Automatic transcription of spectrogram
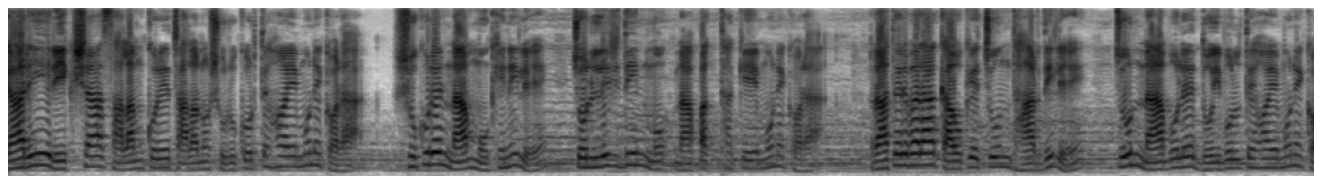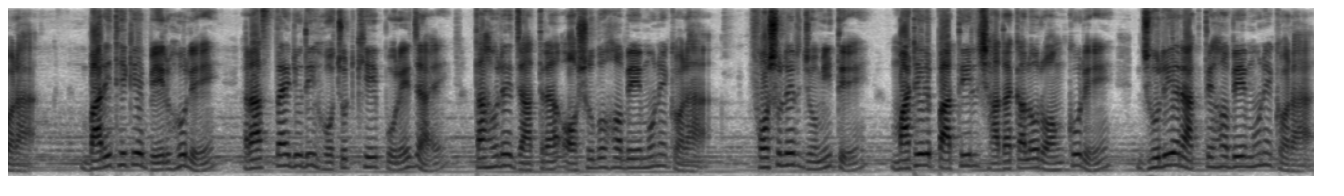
গাড়ি রিক্সা সালাম করে চালানো শুরু করতে হয় মনে করা। শুকুরের নাম মুখে নিলে চল্লিশ দিন মুখ নাপাক থাকে মনে করা। রাতের বেলা কাউকে চুন ধার দিলে চুন না বলে দই বলতে হয় মনে করা। বাড়ি থেকে বের হলে রাস্তায় যদি হোঁচট খেয়ে পড়ে যায়, তাহলে যাত্রা অশুভ হবে মনে করা। ফসলের জমিতে মাটির পাতিল সাদা কালো রং করে ঝুলিয়ে রাখতে হবে মনে করা।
